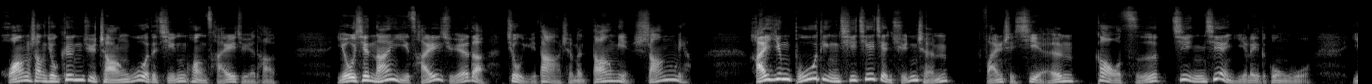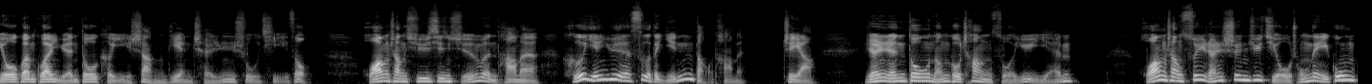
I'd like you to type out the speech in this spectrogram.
皇上就根据掌握的情况裁决他。有些难以裁决的，就与大臣们当面商量。还应不定期接见群臣，凡是谢恩、告辞、觐见一类的公务，有关官员都可以上殿陈述启奏。皇上虚心询问他们，和颜悦色地引导他们，这样人人都能够畅所欲言。皇上虽然身居九重内宫，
